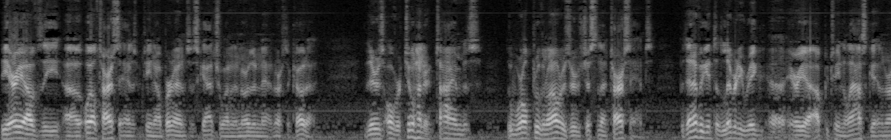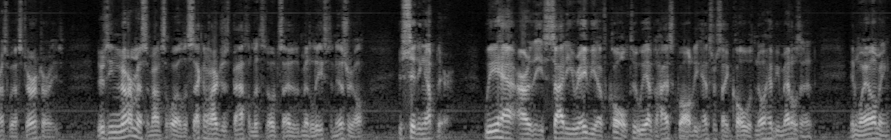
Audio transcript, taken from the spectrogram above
the area of the uh, oil tar sands between Alberta and Saskatchewan and northern North Dakota. There's over 200 times the world proven oil reserves just in that tar sands. But then if we get to the Liberty Rig uh, area up between Alaska and the Northwest Territories, there's enormous amounts of oil. The second largest batholith outside of the Middle East and Israel is sitting up there. We ha- are the Saudi Arabia of coal, too. We have the highest quality anthracite coal with no heavy metals in it in Wyoming.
